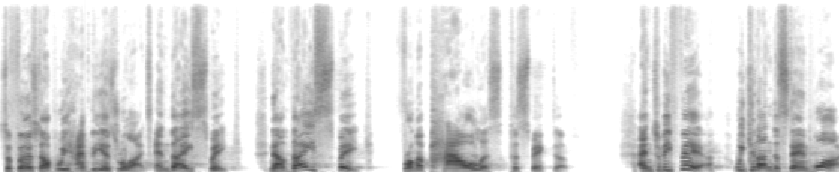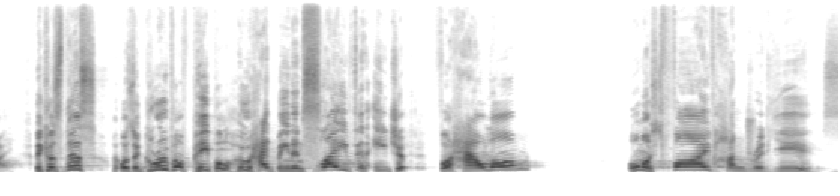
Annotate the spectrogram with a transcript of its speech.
So, first up, we have the Israelites, and they speak. Now, they speak from a powerless perspective. And to be fair, we can understand why. Because this was a group of people who had been enslaved in Egypt for how long? Almost 500 years.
